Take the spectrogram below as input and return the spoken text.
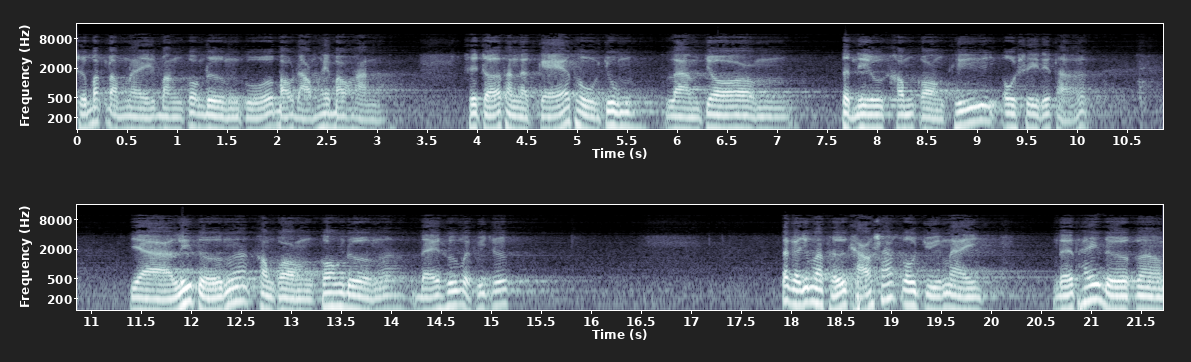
sự bất đồng này bằng con đường của bạo động hay bạo hành sẽ trở thành là kẻ thù chung, làm cho tình yêu không còn khí oxy để thở. Và lý tưởng không còn con đường để hướng về phía trước. Tất cả chúng ta thử khảo sát câu chuyện này để thấy được ờ,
